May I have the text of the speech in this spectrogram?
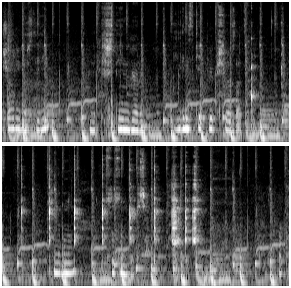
Şöyle göstereyim. Piştiğini görün. Bildiğiniz kek gibi pişiyor zaten. Şimdi bunun sosunu dökeceğim. Bakın.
